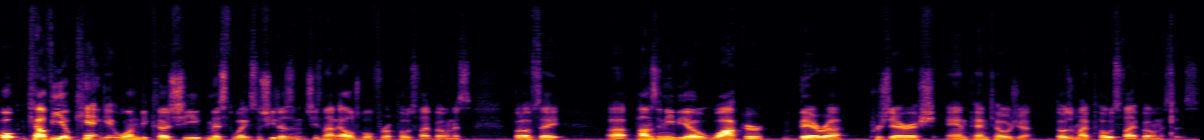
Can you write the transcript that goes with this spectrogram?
Oh, Calvillo can't get one because she missed weight, so she doesn't. She's not eligible for a post fight bonus. But I'll say uh, Ponzinibbio, Walker, Vera, Prazeres, and Pantoja. Those are my post fight bonuses.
